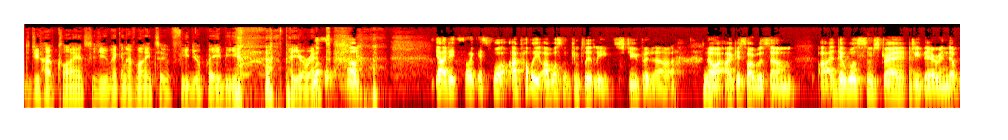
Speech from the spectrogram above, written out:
did you have clients? Did you make enough money to feed your baby, pay your rent? Well, um, yeah, I did. So I guess what I probably I wasn't completely stupid. Uh, no, I, I, guess I was. Um, uh, there was some strategy there in that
